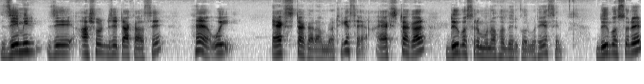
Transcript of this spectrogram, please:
জেমির যে আসল যে টাকা আছে হ্যাঁ ওই এক্স টাকার আমরা, ঠিক আছে? এক্স টাকার দুই বছরের মুনাফা বের করব, ঠিক আছে? দুই বছরের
